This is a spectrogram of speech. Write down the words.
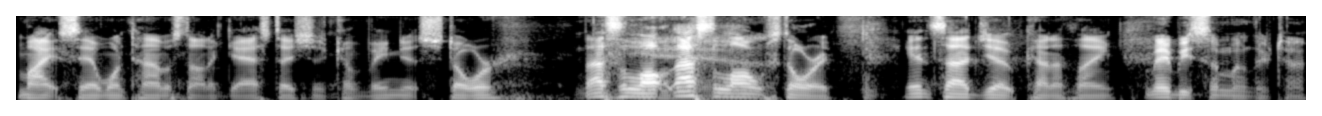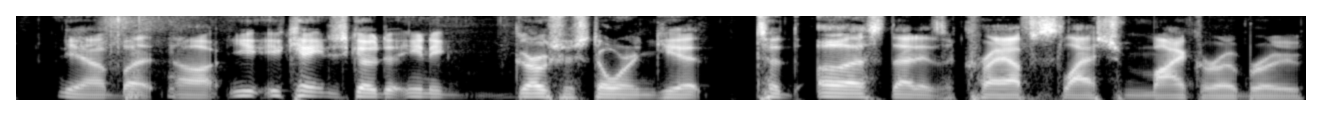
Mike said one time, it's not a gas station, it's a convenience store. That's a long that's a long story, inside joke kind of thing. Maybe some other time. Yeah, but uh, you, you can't just go to any grocery store and get to us that is a craft slash microbrew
